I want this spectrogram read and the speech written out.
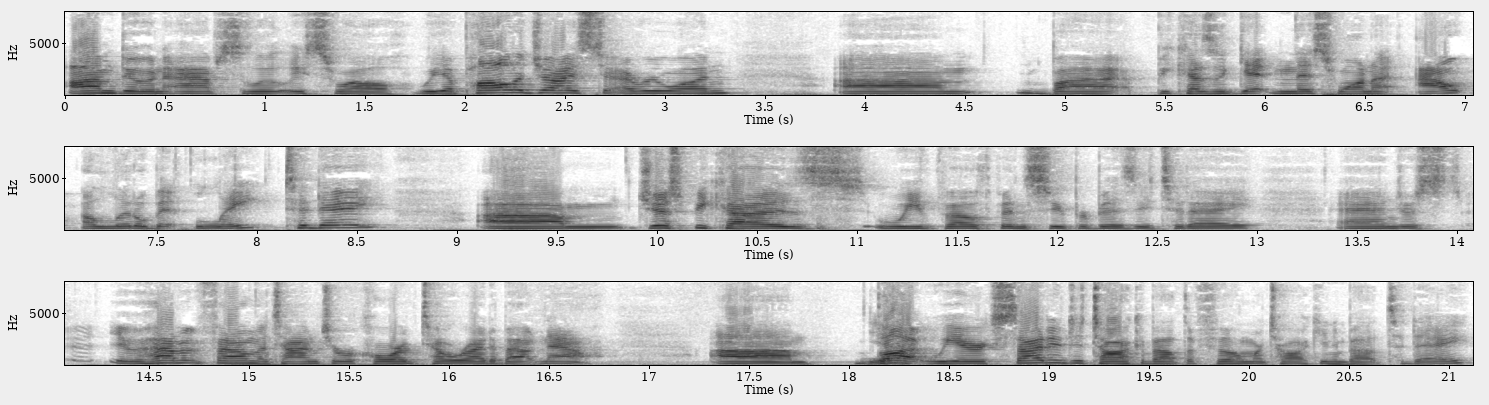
I'm doing absolutely swell. We apologize to everyone um, by, because of getting this one out a little bit late today. Um, just because we've both been super busy today and just you haven't found the time to record till right about now. Um, yeah. But we are excited to talk about the film we're talking about today.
